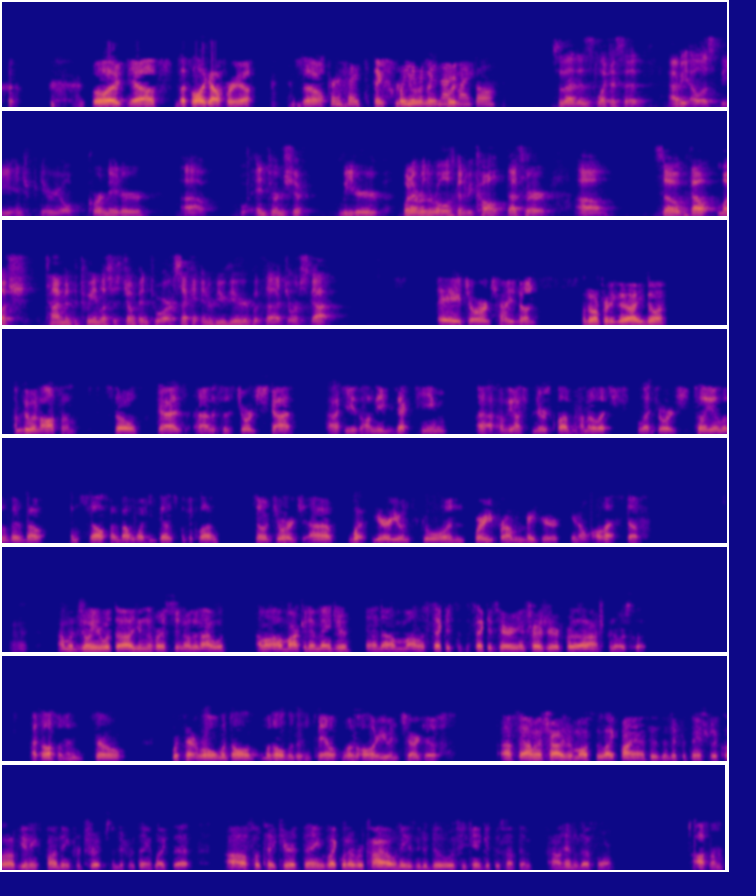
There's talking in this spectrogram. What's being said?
well, like, yeah, that's that's all I got for you. So, Perfect. thanks for Well, you have doing a good the night, quick. Michael. So that is, like I said, Abby Ellis, the entrepreneurial coordinator, uh, internship leader, whatever the role is going to be called. That's her. Um, so without much time in between, let's just jump into our second interview here with uh, George Scott. Hey, George, how you doing? I'm doing pretty good. How you doing? I'm doing awesome. So, guys, uh, this is George Scott. Uh, he is on the exec team uh, of the Entrepreneurs Club. I'm going to let let George tell you a little bit about himself and about what he does with the club. So, George, uh, what year are you in school and where are you from, major, you know, all that stuff? I'm a junior with the uh, University of Northern Iowa. I'm a, a marketing major, and um, I'm a sec- secretary and treasurer for the Entrepreneurs Club. That's awesome. And so, with that role, what all what all does it entail? What all are you in charge of? I say I'm in charge of mostly like finances and different things for the club, getting funding for trips and different things like that. I also take care of things like whatever Kyle needs me to do. If he can't get to something, I'll handle that for him. Awesome.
